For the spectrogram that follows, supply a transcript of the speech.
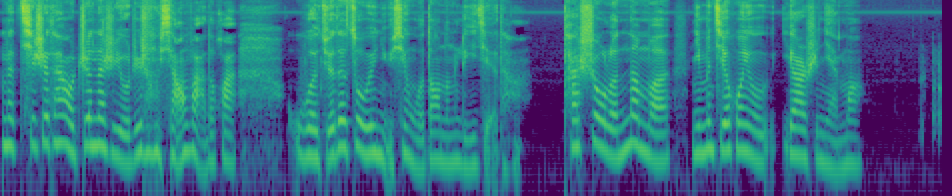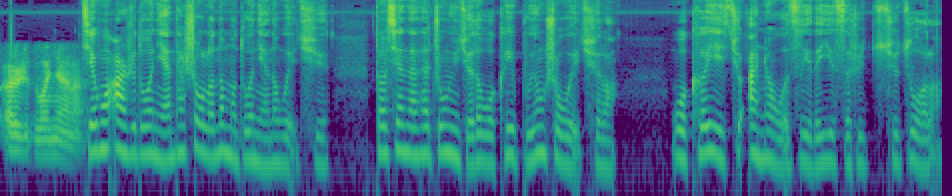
那其实他要真的是有这种想法的话。我觉得作为女性，我倒能理解他。他受了那么，你们结婚有一二十年吗？二十多年了。结婚二十多年，他受了那么多年的委屈，到现在他终于觉得我可以不用受委屈了，我可以去按照我自己的意思去去做了。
